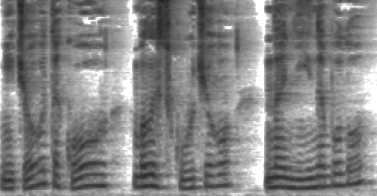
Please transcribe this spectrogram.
Нічого такого блискучого на ній не було.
